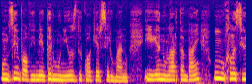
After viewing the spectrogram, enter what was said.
um desenvolvimento harmonioso de qualquer ser humano e anular também um relacionamento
